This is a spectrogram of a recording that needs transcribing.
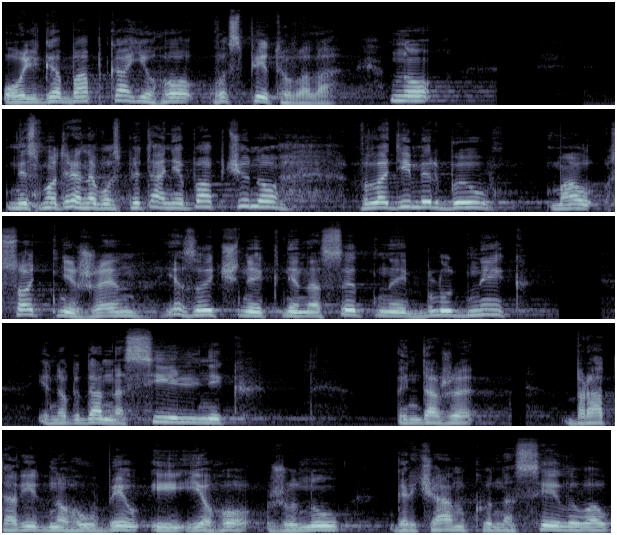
Ольга бабка його воспитувала. Но, несмотря на воспитання бабчино, Владимир був, мав сотні жен, язичник, ненаситний, блудник, іноді насильник. Він навіть брата рідного вбив і його жону, гречанку, насилував.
